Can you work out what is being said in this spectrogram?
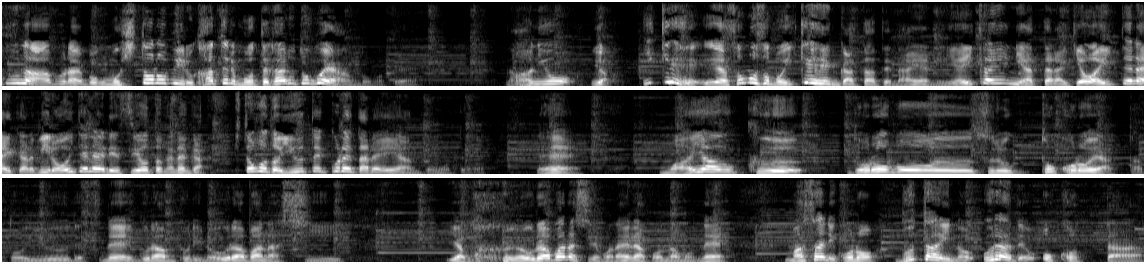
危ない危ない。僕も人のビール勝手に持って帰るとこやんと思って。何を、いや、行けへん、いや、そもそも行けへんかったってなんやねん。いや、行かへんにやったら今日は行ってないからビール置いてないですよとかなんか一言言うてくれたらええやんと思って。ねえ。もう危うく泥棒するところやったというですね、グランプリの裏話。いや、裏話でもないな、こんなもんね。まさにこの舞台の裏で起こった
